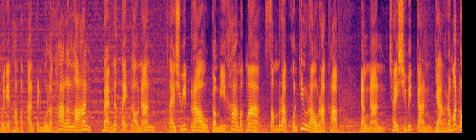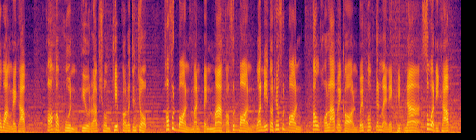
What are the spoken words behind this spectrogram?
ไม่ได้ทำประกันเป็นมูลค่าล้านๆแบบนักเตะเหล่านั้น แต่ชีวิตเราก็มีค่ามากๆสำหรับคนที่เรารักครับ ดังนั้นใช้ชีวิตกันอย่างระมัดระวังนะครับ ขอขอบคุณที่รับชมคลิปของเราจนจบ เพราะฟุตบอลมันเป็นมากกว่าฟุตบอล วันนี้ตัวเทพฟุตบอลต้องขอลาไปก่อนไว้พบกันใหม่ในคลิปหน้า สวัสดีครับ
